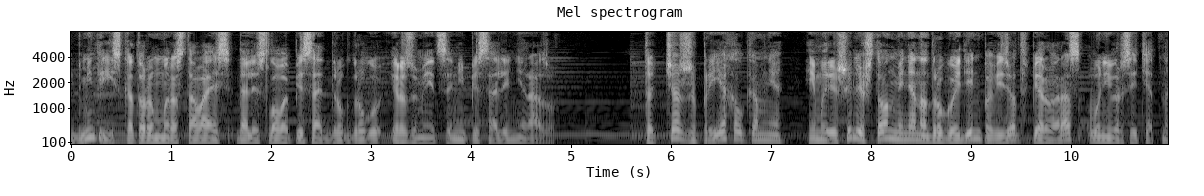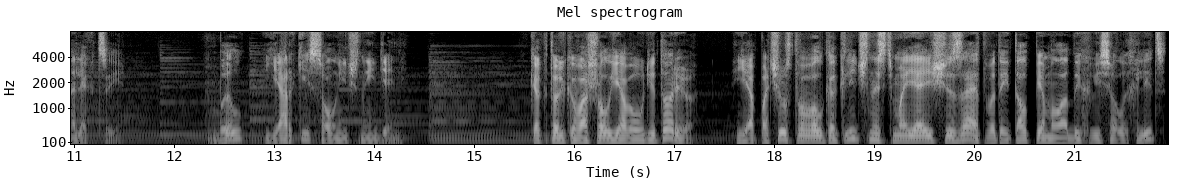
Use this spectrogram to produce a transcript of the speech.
Дмитрий, с которым мы, расставаясь, дали слово писать друг другу и, разумеется, не писали ни разу, тотчас же приехал ко мне, и мы решили, что он меня на другой день повезет в первый раз в университет на лекции. Был яркий солнечный день. Как только вошел я в аудиторию, я почувствовал, как личность моя исчезает в этой толпе молодых веселых лиц,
